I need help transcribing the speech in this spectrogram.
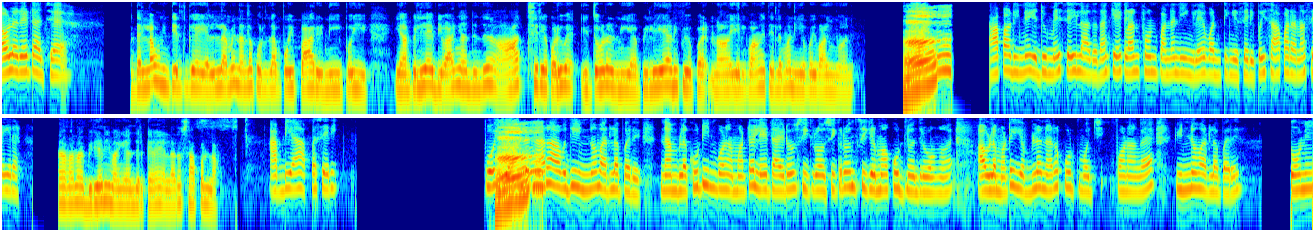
எவ்வளோ ரேட் ஆச்சே? அதெல்லாம் உனக்கு தெரிஞ்சுக்க. எல்லாமே நல்ல பொருள் தான். போய் பாரு நீ போய் என் பிள்ளையா இப்படி வாங்கி வந்தது ஆச்சரியப்படுவேன். இதோட நீ என் பிள்ளையே அனுப்பி நான் எனக்கு வாங்க தெரியலமா நீ போய் வாங்கிவான்னு. சாப்பாடு இன்னும் எதுவுமே செய்யல. அதை தான் கேட்கலான்னு ஃபோன் பண்ண நீங்களே வந்துட்டீங்க. சரி போய் சாப்பாடு என்ன செய்கிறேன் நான் வேணா பிரியாணி வாங்கி வந்திருக்கேன். எல்லாரும் சாப்பிடலாம். அப்படியா? அப்ப சரி. போய் எவ்வளவு நேரம் ஆகுது? இன்னும் வரல பாரு. நம்மள கூட்டின்னு போனா மட்டும் லேட் ஆயிடும். சீக்கிரம் சீக்கிரம் சீக்கிரமா கூட்டிட்டு வந்துருவாங்க. அவளை மட்டும் எவ்வளவு நேரம் கூட்டு போச்சு போனாங்க? இன்னும் வரல பாரு. தோனி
